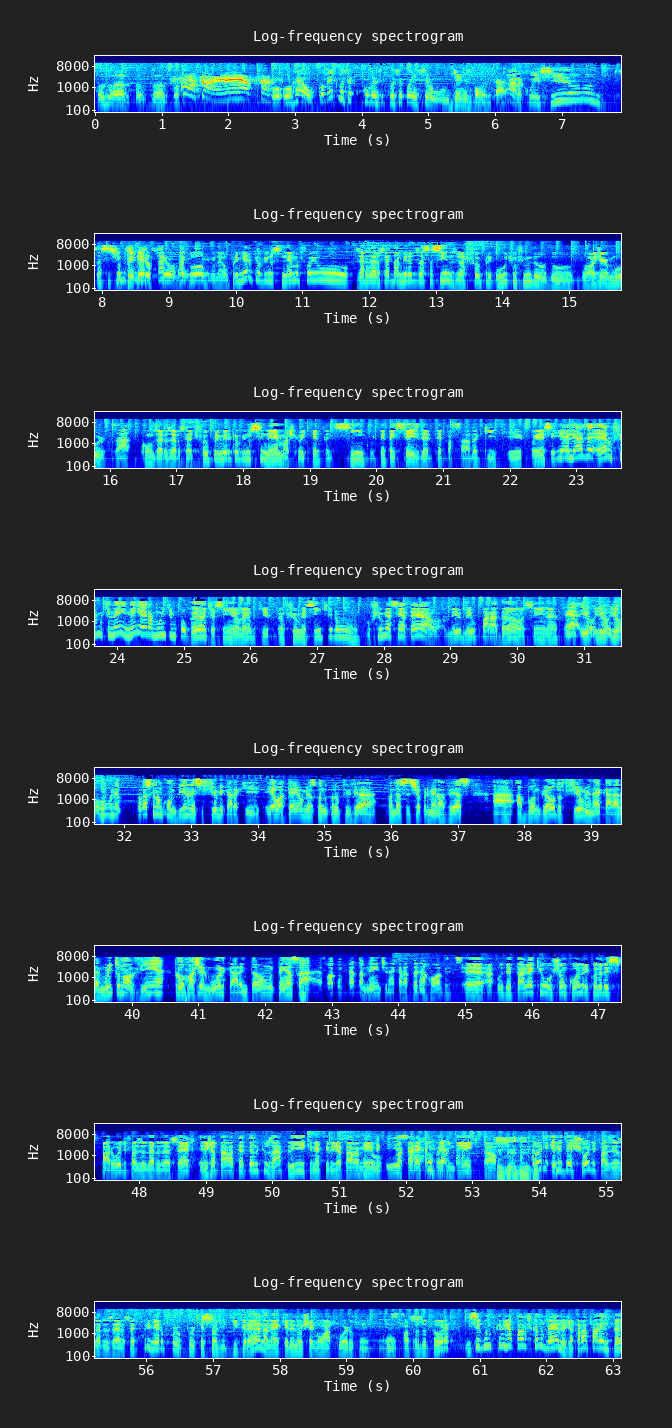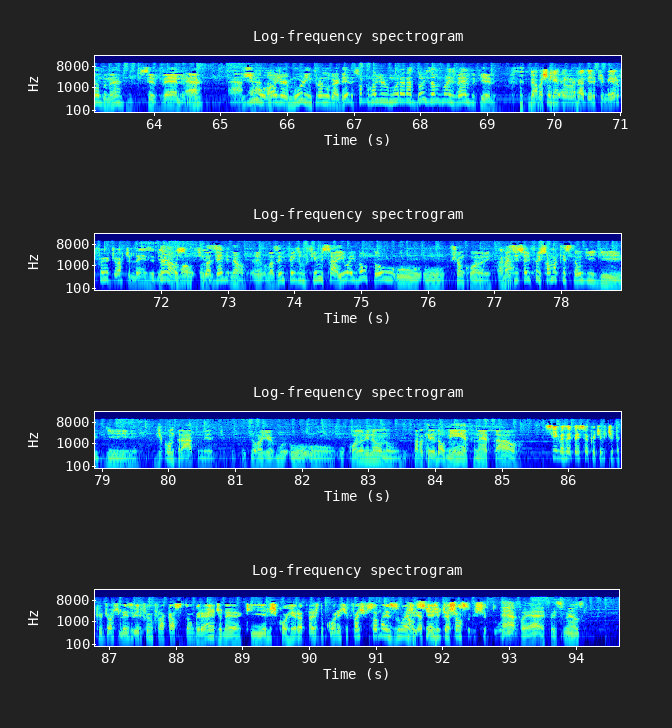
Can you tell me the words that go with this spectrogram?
tô, zoando, tô zoando, pô. Corta essa! Ô, ô Hel, como é que você, come, você conheceu o James Bond, cara? Cara, conheci no, assistindo o primeiro filme da, Globo, né? O primeiro que eu vi no cinema foi o 007 da Mira dos Assassinos. Eu acho que foi o, o último filme do, do, do, Roger Moore Exato. com o 007. Foi o primeiro que eu vi no cinema, acho que 85, 86 deve ter passado aqui. E foi esse. E aliás, é, era um filme que nem, nem era muito empolgante, assim. Eu lembro que foi um filme assim que não. O filme assim até meio, meio paradão, assim, né? É, e, e, e um negócio acho que não combina nesse filme, cara, que eu até eu mesmo quando, quando fui ver, a, quando eu assisti a primeira vez, a, a Bond Girl do filme, né, cara, ela é muito novinha pro Roger Moore, cara, então tem essa, essa completamente, né, cara, a Tanya Roberts. É, o detalhe é que o Sean Connery, quando ele parou de fazer o 007, ele já tava até tendo que usar aplique, né, porque ele já tava meio Isso, com a careca é. proeminente e tal. Então ele, ele deixou de fazer o 007, primeiro por, por questão de, de grana, né, que ele não chegou a um acordo com, com, com a produtora, e segundo porque ele já tava ficando velho, já tava aparentando, né, ser velho, é. né. É, e é, o Roger Moore entrou no lugar dele, só que o Roger Moore era dois anos mais velho do que ele. Não, mas quem entrou no lugar dele primeiro foi o George Lazenby. Não, o, o Lazenby, não. É, o Lazenby fez um filme, saiu, aí voltou o, o Sean Connery. Mas isso aí foi só uma questão de, de, de, de contrato mesmo. Tipo, porque o Roger Moore, o, o, o Connery não, não tava querendo aumento, né, tal. Sim, mas a impressão que eu tive, tipo, que o George Lazenby ele foi um fracasso tão grande, né? Que eles correram atrás do Connery, tipo, faz só mais um, não, até a gente achar um substituto. É, foi, é, foi isso mesmo.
